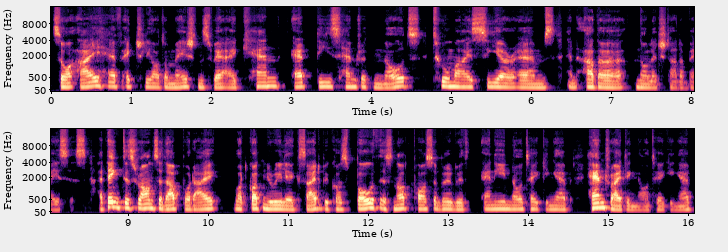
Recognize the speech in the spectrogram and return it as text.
So I have actually automations where I can add these handwritten notes to my CRMs and other knowledge databases. I think this rounds it up what I what got me really excited because both is not possible with any note-taking app, handwriting note-taking app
